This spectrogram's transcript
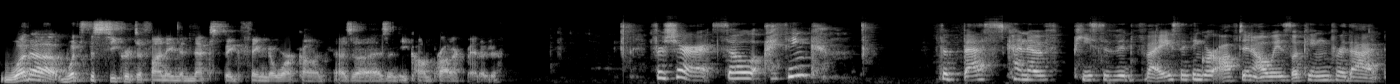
What, uh, what's the secret to finding the next big thing to work on as a, as an ecom product manager? For sure. So I think the best kind of piece of advice. I think we're often always looking for that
